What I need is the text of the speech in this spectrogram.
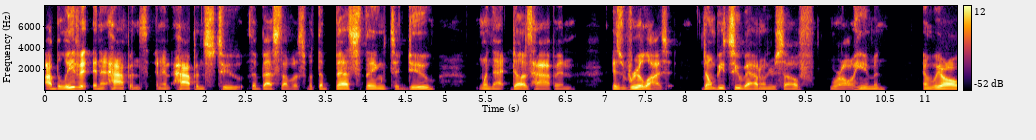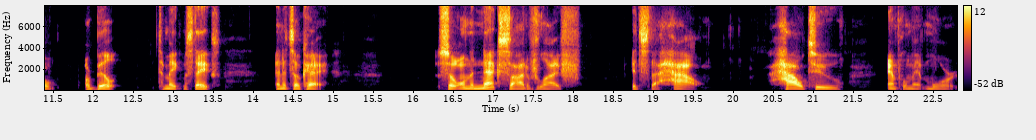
I believe it and it happens and it happens to the best of us. But the best thing to do when that does happen is realize it. Don't be too bad on yourself. We're all human and we all are built to make mistakes and it's okay. So on the next side of life, it's the how. How to implement more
